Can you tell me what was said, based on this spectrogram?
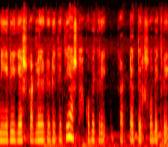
ನೀರಿಗೆ ಎಷ್ಟು ಕಡಲೆ ಹಿಟ್ಟು ಹಿಡಿತೈತಿ ಅಷ್ಟು ಹಾಕೋಬೇಕ್ರಿ ಗಟ್ಟಿಯಾಗಿ ತಿರ್ಸ್ಕೋಬೇಕ್ರಿ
